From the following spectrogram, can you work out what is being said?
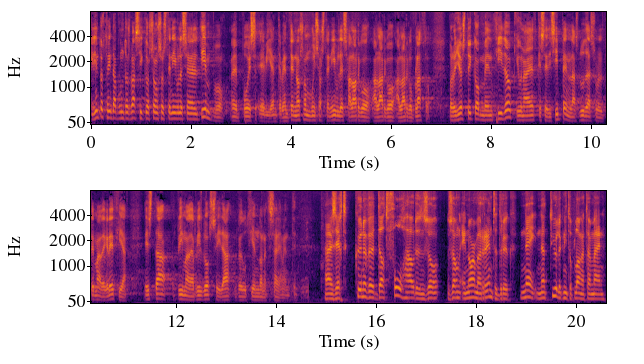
530 puntos básicos son sostenibles en el tiempo, eh, pues evidentemente no son muy sostenibles a largo, a, largo, a largo plazo. Pero yo estoy convencido que una vez que se disipen las dudas sobre el tema de Grecia, esta prima de riesgo se irá reduciendo necesariamente. Hij zegt, kunnen we dat volhouden, zo- zo'n enorme rentedruk? Nee, natuurlijk niet op lange termijn.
